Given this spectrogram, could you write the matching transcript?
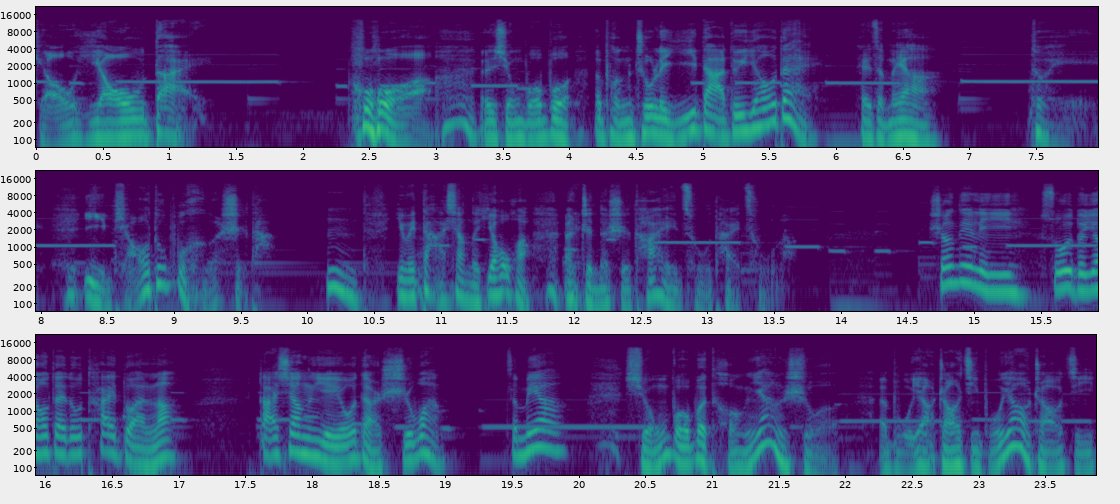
条腰带。”嚯，熊伯伯捧出了一大堆腰带，哎，怎么样？对，一条都不合适的。嗯，因为大象的腰啊，真的是太粗太粗了。商店里所有的腰带都太短了，大象也有点失望。怎么样？熊伯伯同样说：“不要着急，不要着急，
